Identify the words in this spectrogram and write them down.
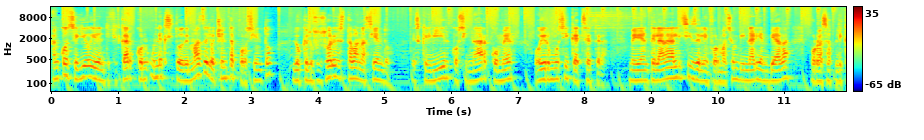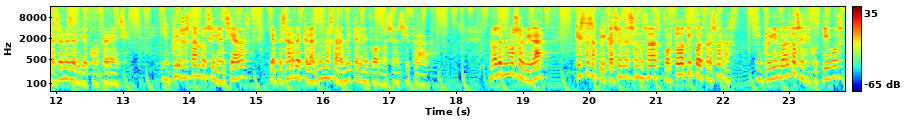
han conseguido identificar con un éxito de más del 80% lo que los usuarios estaban haciendo, escribir, cocinar, comer, oír música, etc., mediante el análisis de la información binaria enviada por las aplicaciones de videoconferencia, incluso estando silenciadas y a pesar de que las mismas transmiten la información cifrada. No debemos olvidar que estas aplicaciones son usadas por todo tipo de personas, incluyendo altos ejecutivos,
